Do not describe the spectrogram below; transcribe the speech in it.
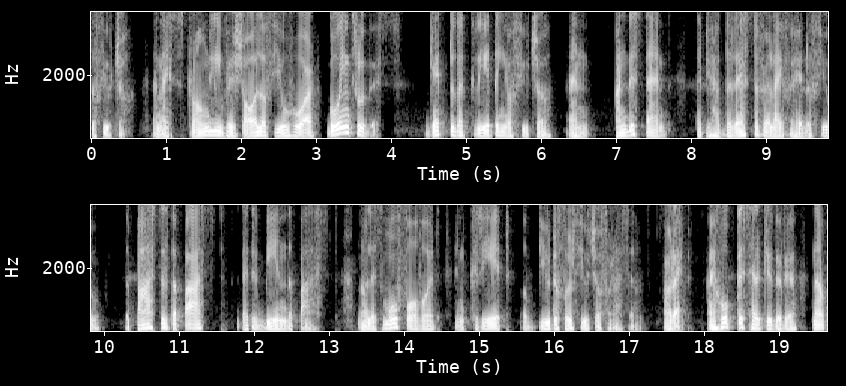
the future. And I strongly wish all of you who are going through this get to the creating your future and understand that you have the rest of your life ahead of you. The past is the past, let it be in the past. Now let's move forward and create a beautiful future for ourselves. All right. I hope this helped you, Divya. Now,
